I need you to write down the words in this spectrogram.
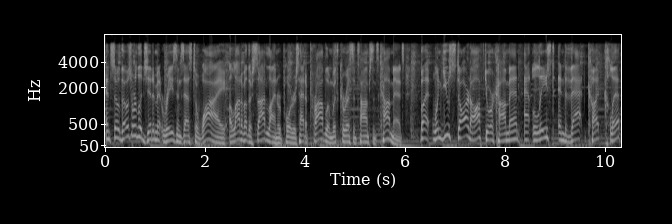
And so those were legitimate reasons as to why a lot of other sideline reporters had a problem with Charissa Thompson's comments. But when you start off your comment, at least in that cut clip,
